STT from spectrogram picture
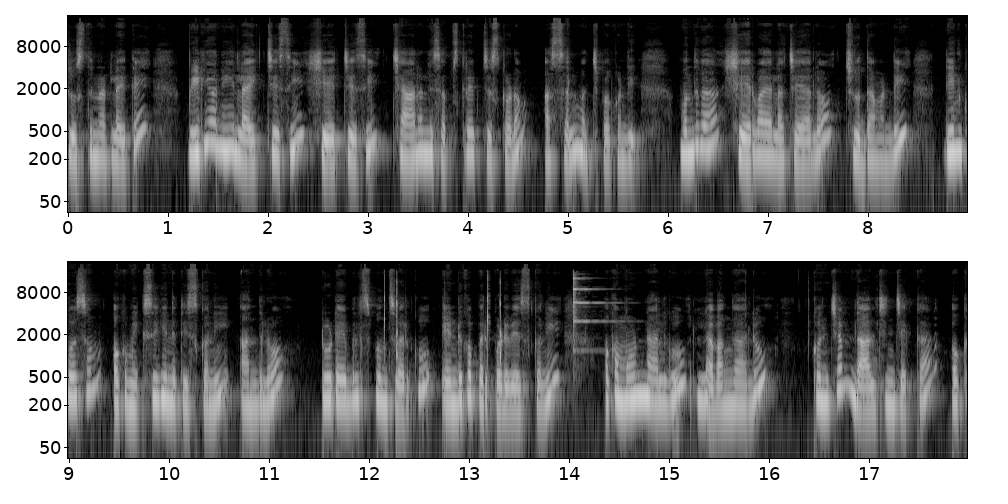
చూస్తున్నట్లయితే వీడియోని లైక్ చేసి షేర్ చేసి ఛానల్ని సబ్స్క్రైబ్ చేసుకోవడం అస్సలు మర్చిపోకండి. ముందుగా షేర్వా ఎలా చేయాలో చూద్దామండి. దీనికోసం ఒక మిక్సీ గిన్నె తీసుకొని అందులో టూ టేబుల్ స్పూన్స్ వరకు ఎండుకొబ్బరి పొడి వేసుకొని ఒక మూడు నాలుగు లవంగాలు కొంచెం దాల్చిన చెక్క ఒక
